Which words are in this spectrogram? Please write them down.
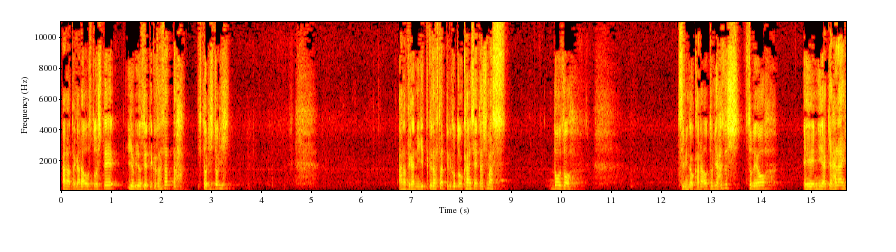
あなたがラオスとして呼び寄せてくださった。一人一人。あなたが握ってくださっていることを感謝いたします。どうぞ。罪の殻を取り外しそれを永遠に焼き払い。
